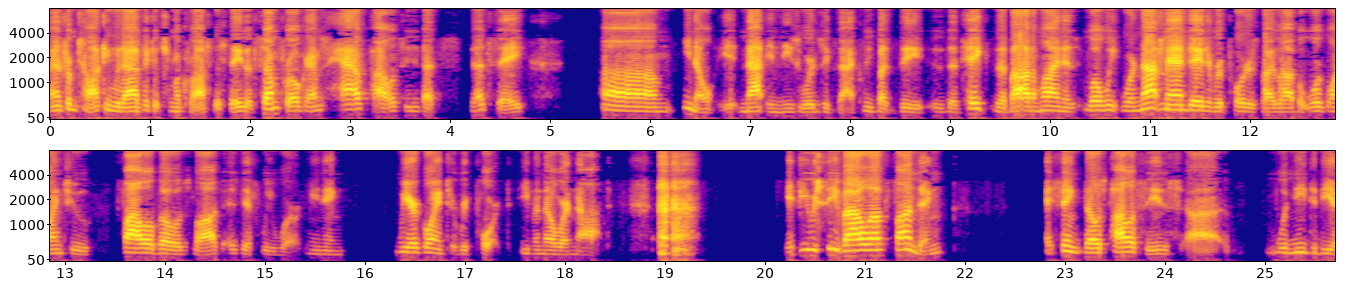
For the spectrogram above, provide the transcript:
and from talking with advocates from across the state that some programs have policies that, that say, um, you know, it, not in these words exactly, but the, the, take, the bottom line is, well, we, we're not mandated reporters by law, but we're going to follow those laws as if we were, meaning we are going to report, even though we're not. if you receive VAWA funding, I think those policies uh, would need to be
